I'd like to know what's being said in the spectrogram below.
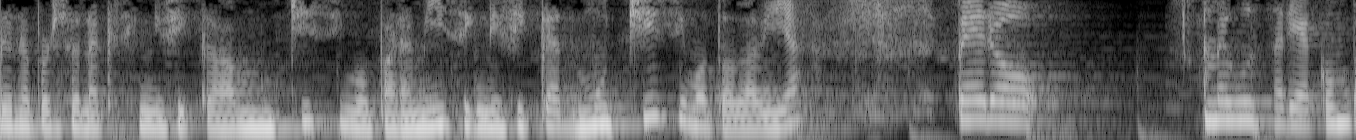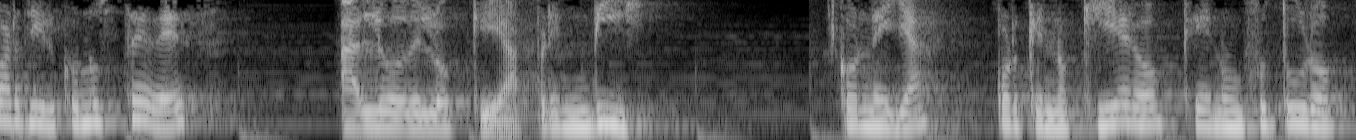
de una persona que significaba muchísimo para mí, significa muchísimo todavía, pero me gustaría compartir con ustedes algo de lo que aprendí con ella, porque no quiero que en un futuro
